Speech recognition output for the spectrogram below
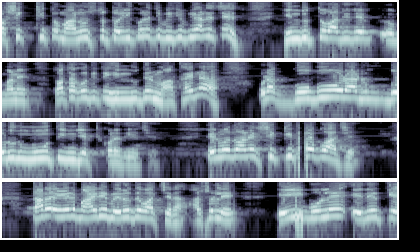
অশিক্ষিত মানুষ তো তৈরি করেছে বিজেপি আরএসএস হিন্দুত্ববাদীদের মানে তথাকথিত হিন্দুদের মাথায় না, ওরা গোবর আর গরুর মুত ইনজেক্ট করে দিয়েছে। এর মধ্যে অনেক শিক্ষিত লোকও আছে। তারা এর বাইরে বেরোতে পারছে না। আসলে এই বলে এদেরকে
